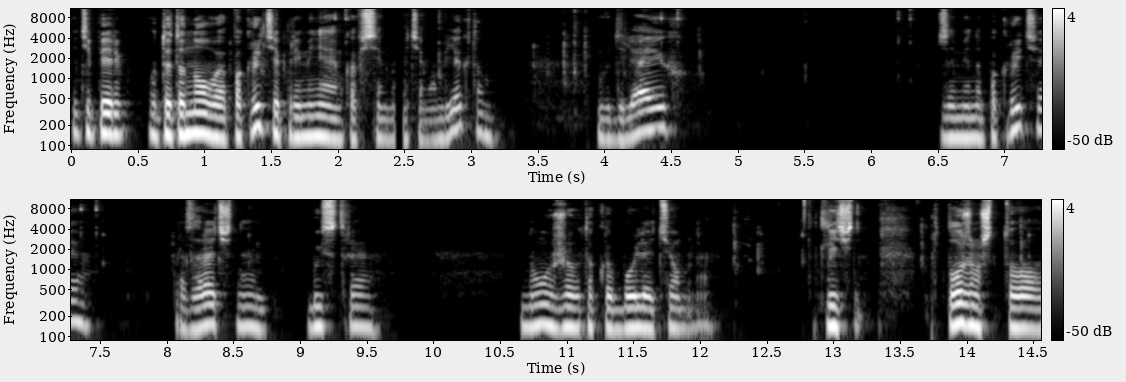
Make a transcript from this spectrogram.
И теперь вот это новое покрытие применяем ко всем этим объектам. Выделяю их. Замена покрытия. Прозрачное, быстрое. Но уже вот такое более темное. Отлично. Предположим, что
